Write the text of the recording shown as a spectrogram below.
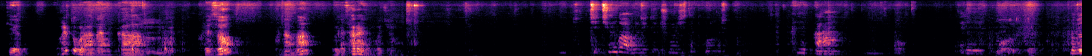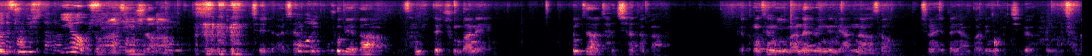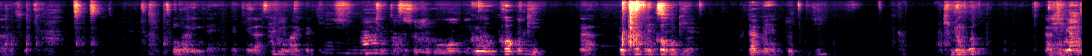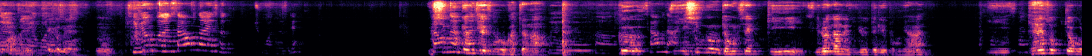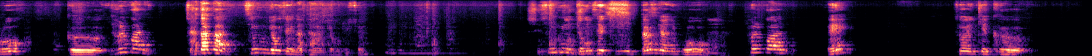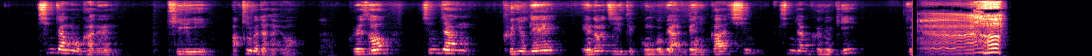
이게 활동을 안 하니까 음. 그래서 그나마 우리가 살아있는 거죠. 제 친구 아버지도 주무시다 돌아가셨어요. 그러니까 네. 뭐 어떻게? 도전사 주무시다가 이유 없이. 아, 주무시다가? 네. 제 아시아 코골이. 후배가 30대 중반에 혼자 자취하다가 그 동생이 만나기로 했는데 안 나와서 전화했더니 안 받으니까 집에 갔더니 자다가 죽었죠. 총- 총각인데 걔가 살이 막 이렇게 아, 엄청 아, 수면 무호흡인가? 그 거북이, 어, 그 가수. 거북이, 그 다음에 또 누구지? 김용건? 아, 네, 김영건 맞아요. 개그맨 김영구는 사우나에서 죽었는데 신근경색으로 갔잖아. 네. 어, 그이 심근경색이 일어나는 이유들이 보면 이 계속적으로 그 혈관 자다가 심근경색이 나타나는 경우도 있어요. 심근경색이 다른 게 아니고 네. 혈관에 서 이렇게 그 심장으로 가는 길이 막힌 거잖아요. 네. 그래서 심장 근육에 에너지 공급이 안 되니까 심, 심장 근육이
